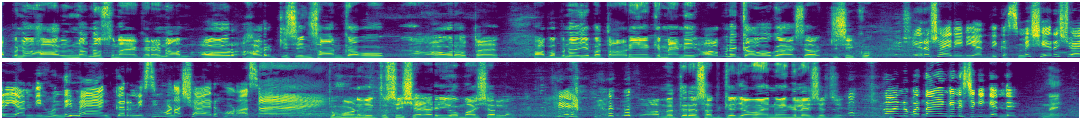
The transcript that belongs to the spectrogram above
अपना हाल ना ना सुनाया करें ना हम और हर किसी इंसान का वो और होता है आप अपना ये बता रही हैं कि मैंने आपने कहा होगा ऐसा किसी को ਸ਼ੇਰੋ ਸ਼ਾਇਰੀ ਨਹੀਂ ਆਂਦੀ ਕਸਮੇ ਸ਼ੇਰੋ ਸ਼ਾਇਰੀ ਆਂਦੀ ਹੁੰਦੀ ਮੈਂ ਐਂਕਰ ਨਹੀਂ ਸੀ ਹੋਣਾ ਸ਼ਾਇਰ ਹੋਣਾ ਸੀ तो हुण भी तुसी शायर ही हो माशाल्लाह आ मैं तेरे सदके जावां इनू इंग्लिश च ਤੁਹਾਨੂੰ ਪਤਾ ਇੰਗਲਿਸ਼ ਚ ਕੀ ਕਹਿੰਦੇ नहीं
